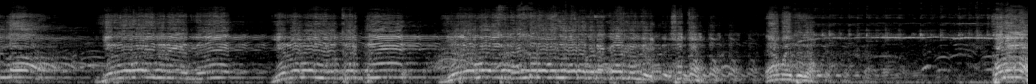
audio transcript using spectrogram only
ఈ ఇరవై జరిగింది. ఇరవై ఒకటి ఇరవై రెండు రోజుల వరకు రికార్డు ఉంది. చూద్దాం. ఏమైతుందో. కొనగా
